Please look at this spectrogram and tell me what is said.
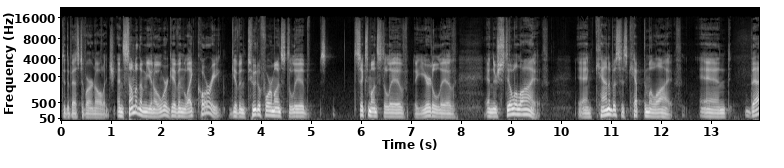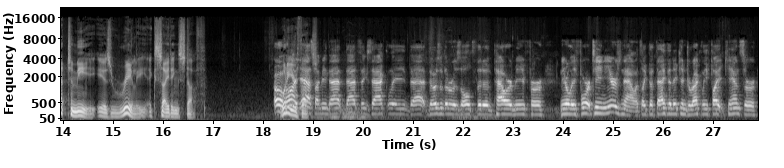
to the best of our knowledge. And some of them, you know, were given, like Corey, given two to four months to live, six months to live, a year to live, and they're still alive. And cannabis has kept them alive. And that to me is really exciting stuff. Oh, what your yes. I mean that that's exactly that. Those are the results that have powered me for nearly 14 years now. It's like the fact that it can directly fight cancer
